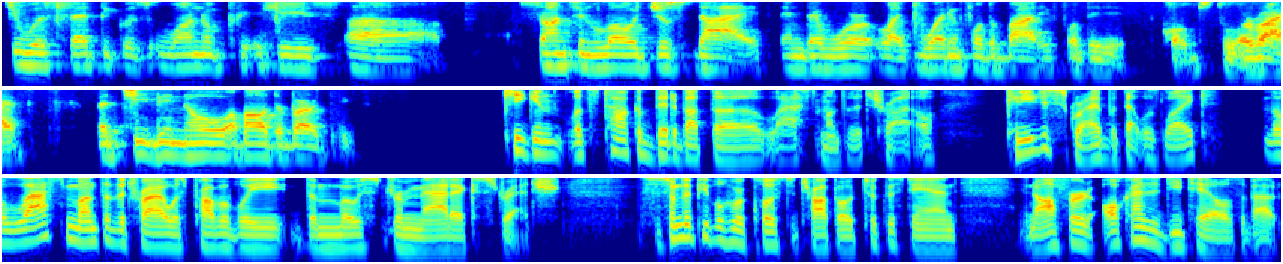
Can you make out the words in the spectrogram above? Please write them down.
She was sad because one of his uh, sons-in-law just died, and they were like waiting for the body for the corpse to arrive. But she didn't know about the verdict. Keegan, let's talk a bit about the last month of the trial. Can you describe what that was like? The last month of the trial was probably the most dramatic stretch. So some of the people who were close to Chapo took the stand and offered all kinds of details about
